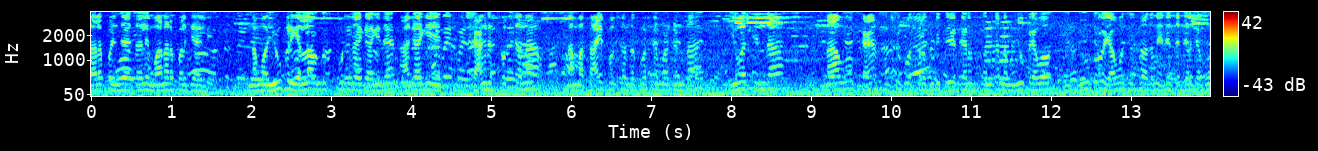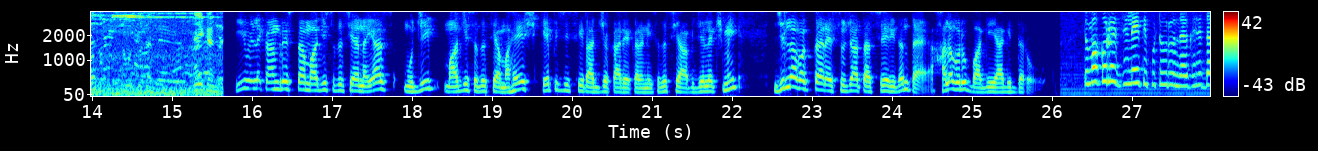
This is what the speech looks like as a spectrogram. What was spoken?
ತಾಲೂಕ್ ಪಂಚಾಯತ್ ಆಗಲಿ ಮಹಾನಗರ ಪಾಲಿಕೆ ಆಗಲಿ, ನಮ್ಮ ಯುವಕರಿಗೆಲ್ಲ ಒಂದು ಸ್ಫೂರ್ತಿದಾಯಕ ಆಗಿದೆ. ಹಾಗಾಗಿ ಕಾಂಗ್ರೆಸ್ ಪಕ್ಷನ, ನಮ್ಮ ತಾಯಿ ಪಕ್ಷ ಅಂತ ಘೋಷಣೆ ಮಾಡ್ಕೊಂತ, ಇವತ್ತಿಂದ ನಾವು ಕಾಂಗ್ರೆಸ್ ಪಕ್ಷಕ್ಕೋಸ್ಕರ ದುಡಿತೀವಿ ಕಾಂಗ್ರೆಸ್ ಅಂತ ನಮ್ಮ ಯುವಕರು ಯಾವ ಯುವಕರು ಯಾವ ದಿವಸ ಅದನ್ನು ಎದೆ ಜೈ ಈ ವೇಳೆ ಕಾಂಗ್ರೆಸ್ನ ಮಾಜಿ ಸದಸ್ಯ ನಯಾಜ್ ಮುಜೀಬ್ ಮಾಜಿ ಸದಸ್ಯ ಮಹೇಶ್ ಕೆಪಿಸಿಸಿ ರಾಜ್ಯ ಕಾರ್ಯಕಾರಿಣಿ ಸದಸ್ಯ ವಿಜಯಲಕ್ಷ್ಮಿ ಜಿಲ್ಲಾ ವಕ್ತಾರೆ ಸುಜಾತ ಸೇರಿದಂತೆ ಹಲವರು ಭಾಗಿಯಾಗಿದ್ದರು. ತುಮಕೂರು ಜಿಲ್ಲೆ ತಿಪಟೂರು ನಗರದ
